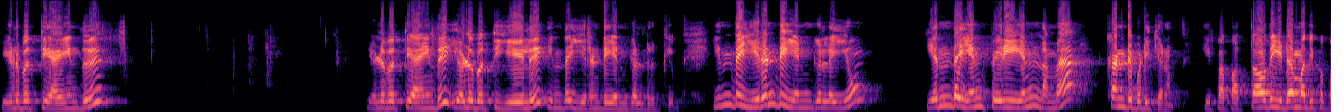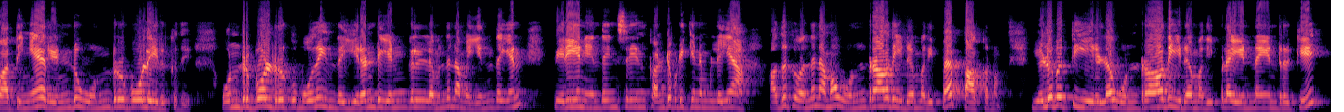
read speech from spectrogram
எழுபத்தி ஐந்து எழுபத்தி ஐந்து எழுபத்தி ஏழு இந்த இரண்டு எண்கள் இருக்கு. இந்த இரண்டு எண்களையும் எந்த எண் பெரிய எண் நம்ம கண்டுபிடிக்கணும். இப்ப பத்தாவது இட மதிப்பு பார்த்தீங்க ரெண்டு ஒன்று போல இருக்குது. ஒன்று போல் இருக்கும்போது இந்த இரண்டு எண்கள்ல வந்து நம்ம எந்த எண் பெரிய எண் எந்த எண் சிறியன் கண்டுபிடிக்கணும் இல்லையா? அதுக்கு வந்து நம்ம ஒன்றாவது இட மதிப்பை பார்க்கணும். எழுபத்தி ஏழுல ஒன்றாவது இட மதிப்புல என்ன எண் இருக்கு?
